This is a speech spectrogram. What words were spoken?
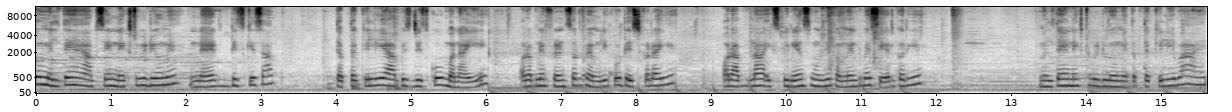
तो मिलते हैं आपसे नेक्स्ट वीडियो में नए डिश के साथ। तब तक के लिए आप इस डिश को बनाइए और अपने फ्रेंड्स और फैमिली को टेस्ट कराइए और अपना एक्सपीरियंस मुझे कमेंट में शेयर करिए। मिलते हैं नेक्स्ट वीडियो में तब तक के लिए बाय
